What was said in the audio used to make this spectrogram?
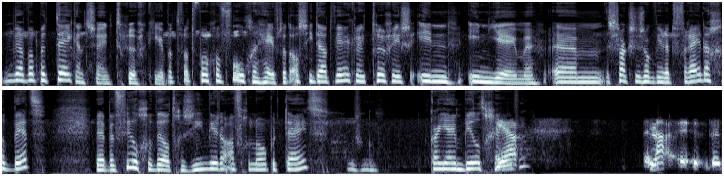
Ja, wat betekent zijn terugkeer? Wat, wat voor gevolgen heeft dat als hij daadwerkelijk terug is in, in Jemen? Um, straks is ook weer het vrijdaggebed. We hebben veel geweld gezien weer de afgelopen tijd. Dus, kan jij een beeld geven? Ja. Nou, eh,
